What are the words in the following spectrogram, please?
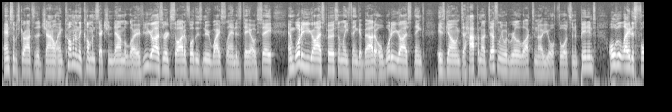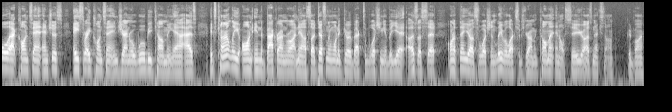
and subscribe to the channel, and comment in the comment section down below if you guys are excited for this new Wastelanders DLC, and what do you guys personally think about it, or what do you guys think is going to happen? I definitely would really like to know your thoughts and opinions. All the latest Fallout content and just E3 content in general will be coming out, as it's currently on in the background right now, so I definitely want to go back to watching it. But yeah, as I said, I want to thank you guys for watching. Leave a like, subscribe, and comment, and I'll see you guys next time. Goodbye.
